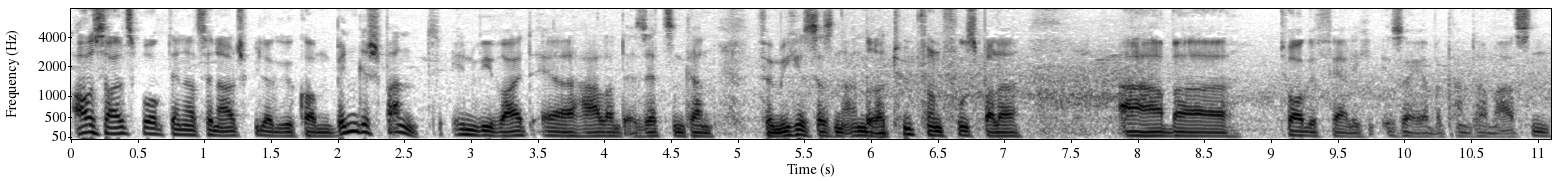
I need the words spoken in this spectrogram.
aus Salzburg der Nationalspieler gekommen. Bin gespannt, inwieweit er Haaland ersetzen kann. Für mich ist das ein anderer Typ von Fußballer, aber torgefährlich ist er ja bekanntermaßen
